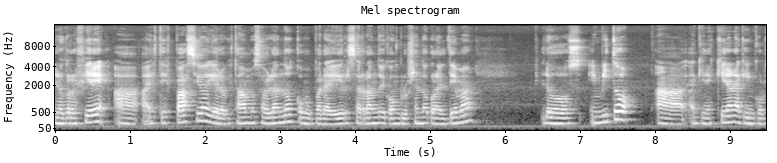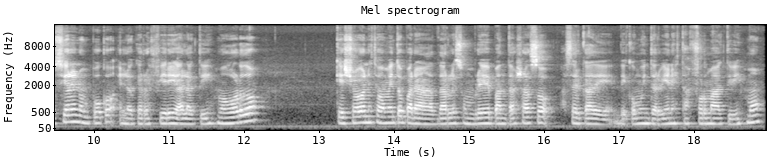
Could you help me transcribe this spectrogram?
En lo que refiere a, a este espacio y a lo que estábamos hablando, como para ir cerrando y concluyendo con el tema, los invito a, quienes quieran a que incursionen un poco en lo que refiere al activismo gordo, que yo en este momento para darles un breve pantallazo acerca de, cómo interviene esta forma de activismo,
